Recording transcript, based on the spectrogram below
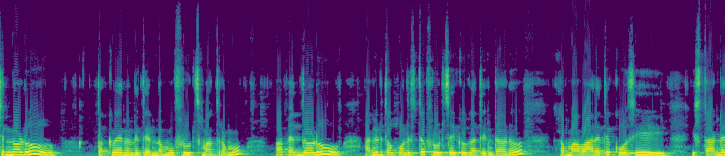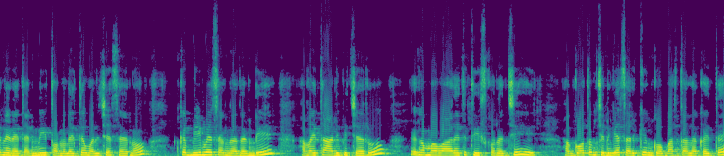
చిన్నోడు తక్కువేనండి తినడము ఫ్రూట్స్ మాత్రము. మా పెద్దోడు అన్నిటితో పోలిస్తే ఫ్రూట్స్ ఎక్కువగా తింటాడు. ఇక మా వారైతే కోసి ఇస్తా అంటే నేనైతే అన్ని తొండలైతే వలిచేసాను ఇంకా బియ్యం వేసాం కదండి అవైతే ఆడిపించారు ఇంకా మా వారైతే తీసుకొని వచ్చి ఆ గోతం చినిగేసరికి ఇంకో బస్తాలోకి అయితే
